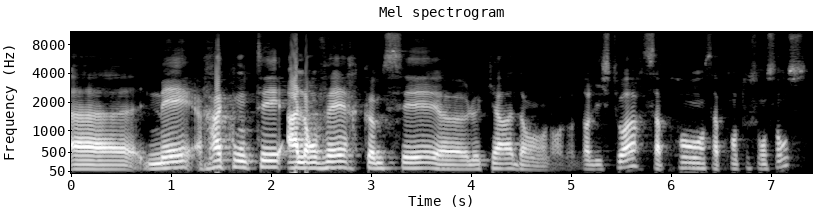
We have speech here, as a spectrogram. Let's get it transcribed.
euh, mais racontée à l'envers, comme c'est le cas dans, dans, dans l'histoire, ça prend ça prend tout son sens.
